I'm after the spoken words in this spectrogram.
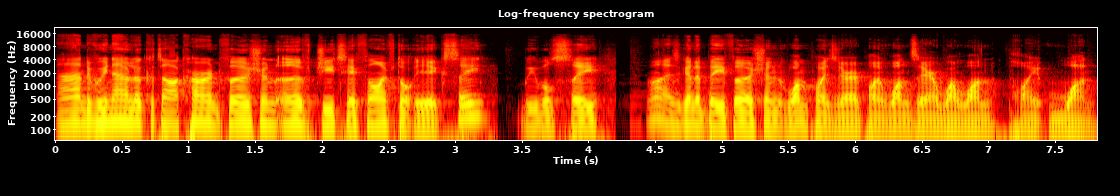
And if we now look at our current version of GTA5.exe, we will see that is going to be version 1.0.1011.1.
